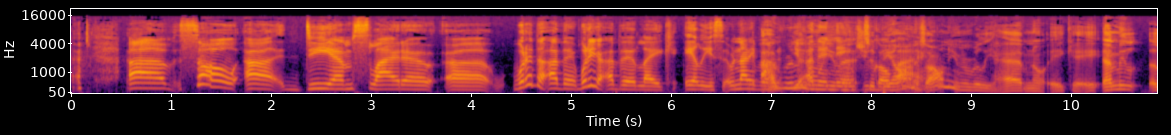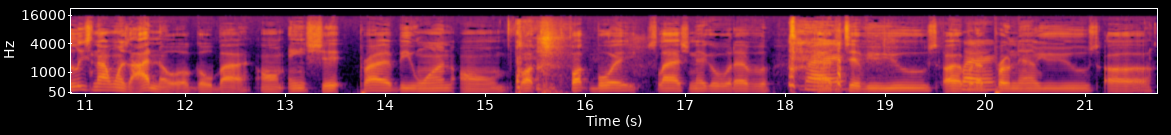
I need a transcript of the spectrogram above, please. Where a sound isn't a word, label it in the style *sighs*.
um. So, uh, DM Slider. Uh, what are the other? What are your other like aliases, or not even I really your other even, names you go honest, by? I don't even really have no AKA. I mean, at least not ones I know or go by. Um, ain't shit. Probably be one. Um, fuck, *laughs* fuck boy slash nigga, whatever adjective you use, uh, whatever pronoun you use. Uh,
